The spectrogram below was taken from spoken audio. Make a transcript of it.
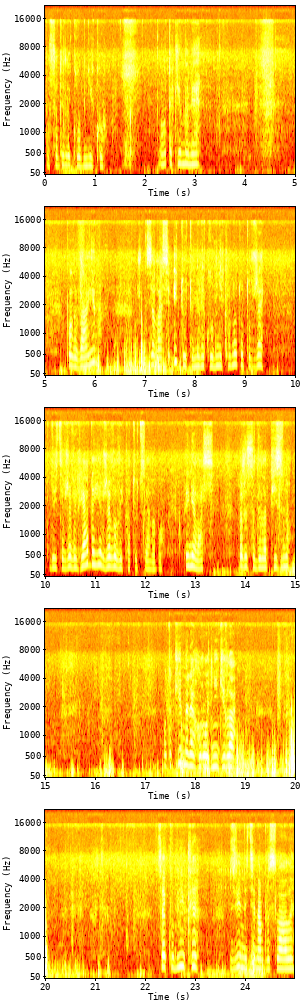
Посадили клубніку. Ось такі в мене поливаємо, щоб взялася. І тут у мене клубніка. Ну тут вже, подивіться, вже виглядає, вже велика тут, слава Богу. Прийнялась. Теж садила пізно. Отакі в мене городні діла. Це клубніки з Вінниці нам прислали.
